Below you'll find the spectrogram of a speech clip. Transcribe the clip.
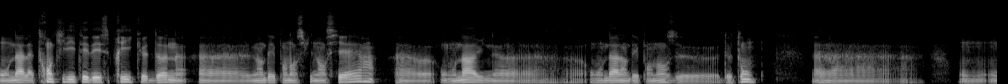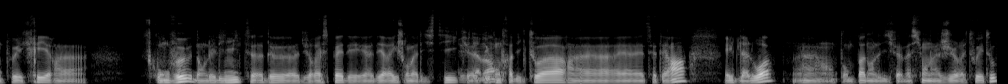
on a la tranquillité d'esprit que donne euh, l'indépendance financière, on a, une, on a l'indépendance de, de, ton. On, on, peut écrire ce qu'on veut dans les limites du respect des, règles journalistiques, du contradictoire, euh, etc. Et de la loi. Hein, on ne tombe pas dans la diffamation, l'injure et tout et tout.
